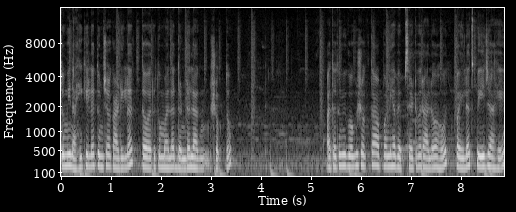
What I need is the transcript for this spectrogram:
तुम्ही नाही केलं तुमच्या गाडीला तर तुम्हाला दंड लागू शकतो. आता तुम्ही बघू शकता आपण ह्या वेबसाईटवर आलो आहोत. पहिलंच पेज आहे.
